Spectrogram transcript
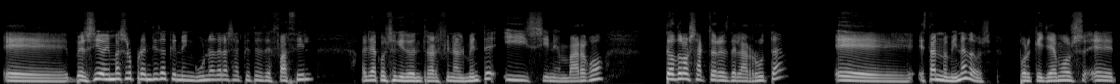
Eh, pero sí, a mí me ha sorprendido que ninguna de las actrices de Fácil haya conseguido entrar finalmente y, sin embargo, todos los actores de la ruta eh, están nominados, porque ya hemos, eh,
